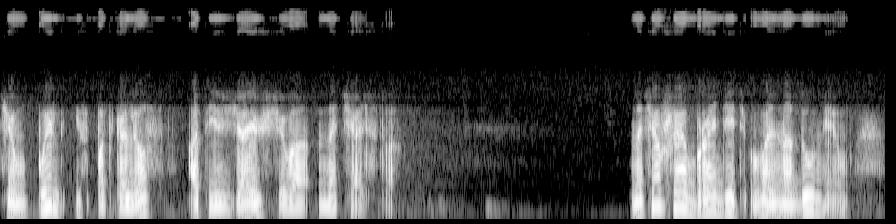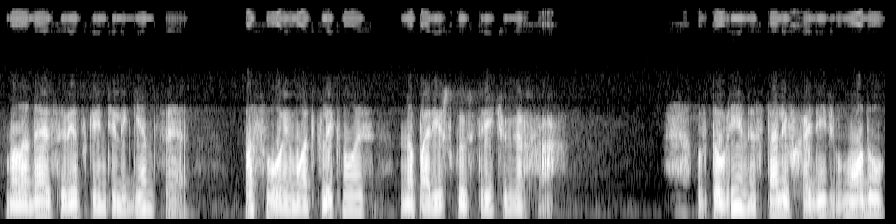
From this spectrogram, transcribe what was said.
чем пыль из-под колес отъезжающего начальства». Начавшая бродить вольнодумием, молодая советская интеллигенция по-своему откликнулась на парижскую встречу в верхах в то время стали входить в моду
